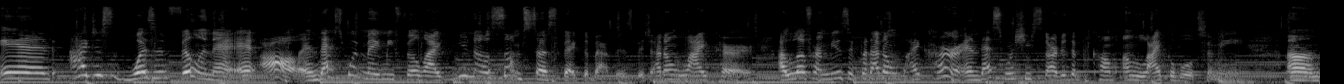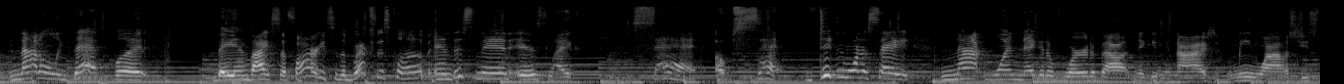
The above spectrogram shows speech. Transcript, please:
And I just wasn't feeling that at all. And that's what made me feel like, you know, something suspect about this bitch. I don't like her. I love her music, but I don't like her. And that's when she started to become unlikable to me. Um, not only that, but they invite Safaree to the Breakfast Club, and this man is like sad, upset, didn't want to say not one negative word about Nicki Minaj. Meanwhile, she's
